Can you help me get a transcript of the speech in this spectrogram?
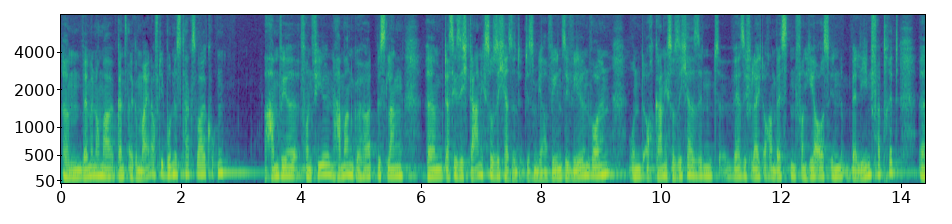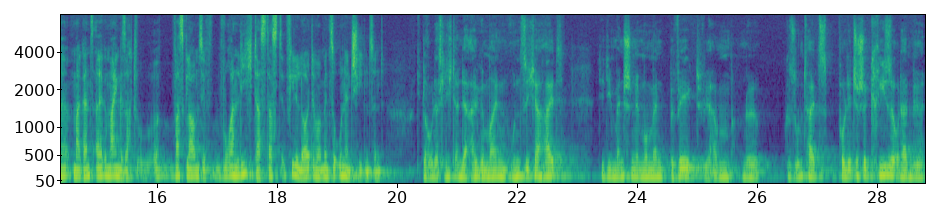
Ähm, wenn wir nochmal ganz allgemein auf die Bundestagswahl gucken, haben wir von vielen Hammern gehört bislang, ähm, dass sie sich gar nicht so sicher sind in diesem Jahr, wen sie wählen wollen und auch gar nicht so sicher sind, wer sie vielleicht auch am besten von hier aus in Berlin vertritt. Äh, mal ganz allgemein gesagt, was glauben Sie, woran liegt das, dass viele Leute im Moment so unentschieden sind? Ich glaube, das liegt an der allgemeinen Unsicherheit, die die Menschen im Moment bewegt. Wir haben eine gesundheitspolitische Krise oder eine,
